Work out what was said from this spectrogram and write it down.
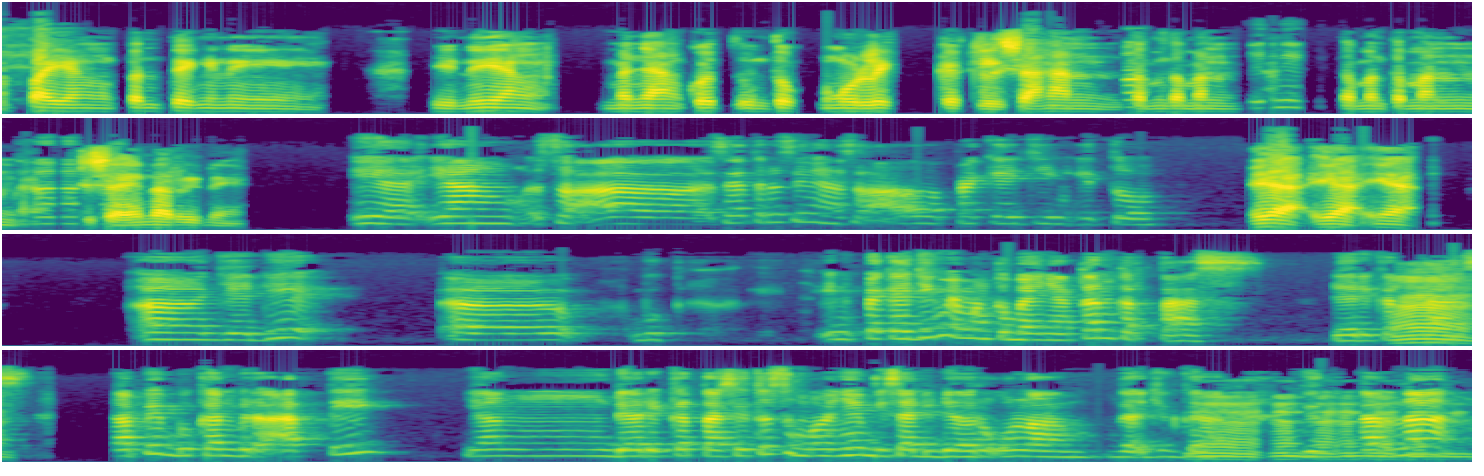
apa yang penting ini? Ini yang menyangkut untuk ngulik kegelisahan oh, teman-teman teman-teman uh, desainer ini. Iya, yang soal saya terusin yang soal packaging itu. Iya, iya, iya. Uh, jadi uh, buk, ini packaging memang kebanyakan kertas dari kertas, hmm. tapi bukan berarti yang dari kertas itu semuanya bisa didaur ulang, nggak juga, hmm. hmm gitu. Hmm, karena hmm.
